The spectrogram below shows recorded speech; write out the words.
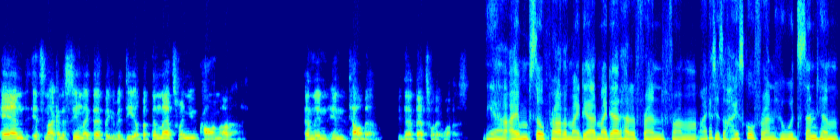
And it's not going to seem like that big of a deal but then that's when you call them out on it. And then and tell them that that's what it was. Yeah, I'm so proud of my dad. My dad had a friend from, I guess he's a high school friend who would send him,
